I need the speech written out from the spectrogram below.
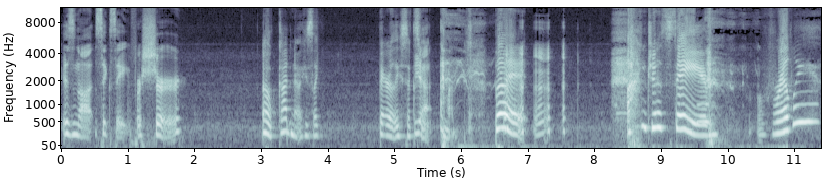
is not six eight for sure. Oh God, no. He's like barely six Yeah. feet. Come on. But I'm just saying, really?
